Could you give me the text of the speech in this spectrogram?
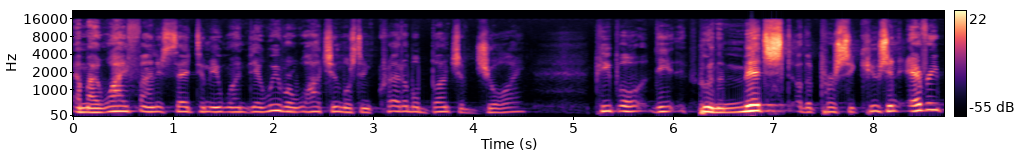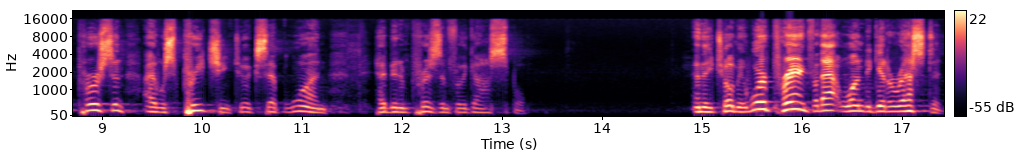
and my wife finally said to me one day, we were watching the most incredible bunch of joy. People who, in the midst of the persecution, every person I was preaching to, except one, had been in prison for the gospel. And they told me, We're praying for that one to get arrested.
